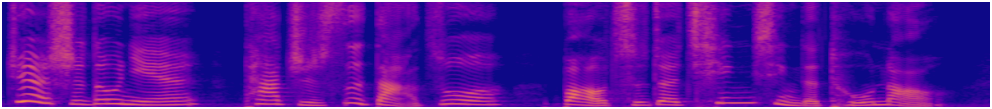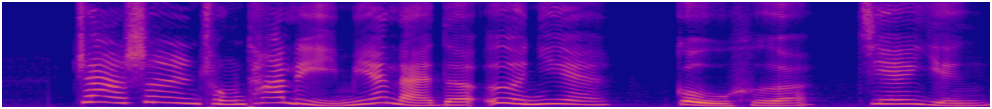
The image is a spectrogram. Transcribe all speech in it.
这十多年，他只是打坐。保持着清醒的头脑，战胜从他里面来的恶念、苟合、奸淫、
